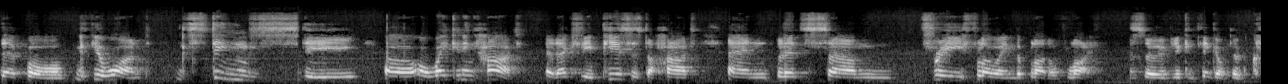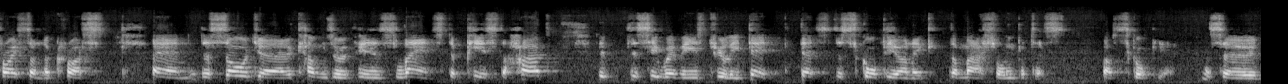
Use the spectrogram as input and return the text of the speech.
therefore, if you want, stings the uh, awakening heart. It actually pierces the heart and lets um, free flowing the blood of life. So if you can think of the Christ on the cross, and the soldier comes with his lance to pierce the heart to, to see whether he's truly dead. That's the scorpionic, the martial impetus of Scorpio. So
